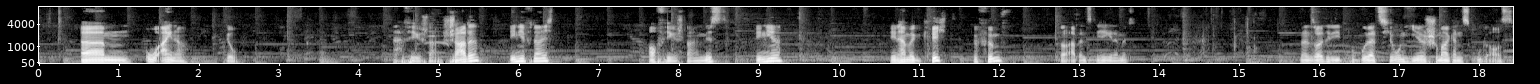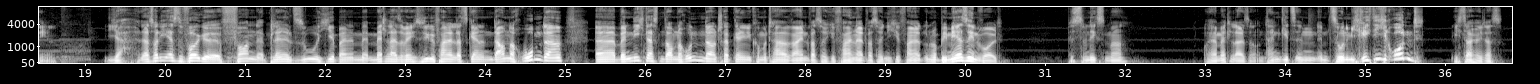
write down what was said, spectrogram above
Ähm, oh, einer. Jo. Ah, fehlgeschlagen. Schade. Den hier vielleicht? Auch fehlgeschlagen. Mist. Den hier? Den haben wir gekriegt. Für fünf. So, ab ins Gehege damit. Und dann sollte die Population hier schon mal ganz gut aussehen. Ja, das war die erste Folge von Planet Zoo hier bei Metalizer. Wenn euch das Video gefallen hat, lasst gerne einen Daumen nach oben da. Äh, wenn nicht, lasst einen Daumen nach unten da und schreibt gerne in die Kommentare rein, was euch gefallen hat, was euch nicht gefallen hat und ob ihr mehr sehen wollt. Bis zum nächsten Mal. Euer Metalizer. Und dann geht's in, im Zoo nämlich richtig rund. Ich sage euch das.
